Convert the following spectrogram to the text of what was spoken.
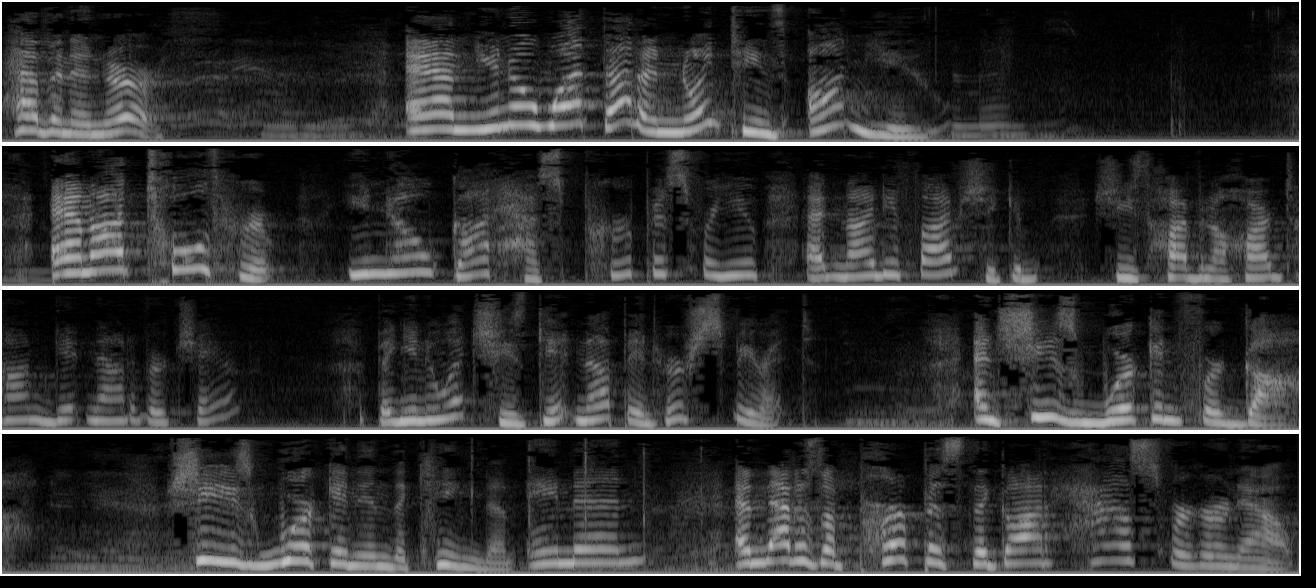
heaven and earth. And you know what? That anointing's on you. And I told her, you know, God has purpose for you. At 95, she could, she's having a hard time getting out of her chair. But you know what? She's getting up in her spirit and she's working for God. She's working in the kingdom. Amen. And that is a purpose that God has for her now.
